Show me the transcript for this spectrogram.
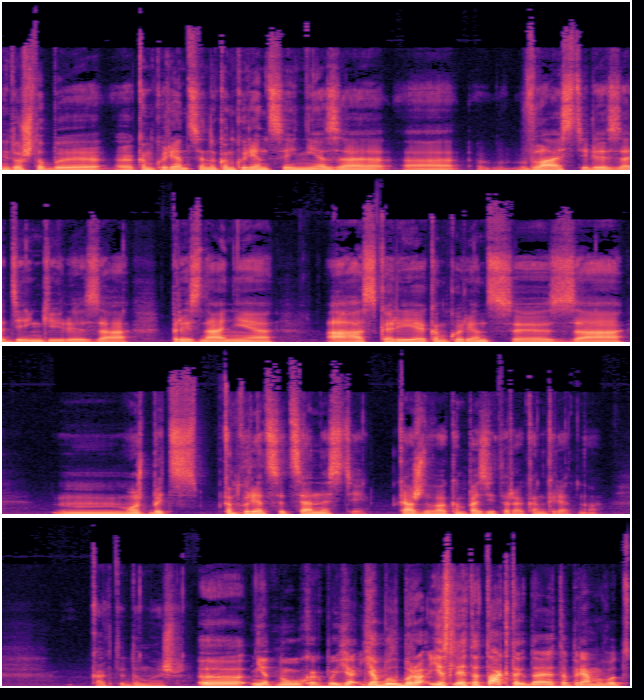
не то чтобы э, конкуренция, но конкуренция не за э, власть или за деньги или за признание, а скорее конкуренция за, может быть, конкуренция ценностей каждого композитора конкретного. Как ты думаешь? Э, нет, ну, как бы я, я был бы... Если это так, тогда это прямо вот,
